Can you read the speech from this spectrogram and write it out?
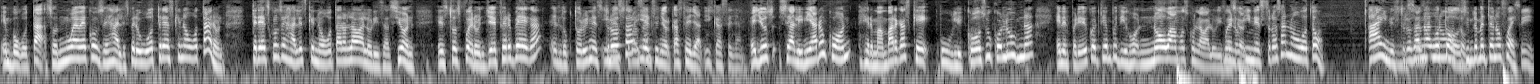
en Bogotá, son nueve concejales, pero hubo tres que no votaron, tres concejales que no votaron la valorización. Estos fueron Jeffer Vega, el doctor Inestrosa, y el señor Castellano. Y Castellano. Ellos se alinearon con Germán Vargas que publicó su columna en el periódico El Tiempo y dijo no vamos con la valorización. Bueno, Inestrosa no votó. Ah, Inestrosa no, votó, simplemente no fue. Sí,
